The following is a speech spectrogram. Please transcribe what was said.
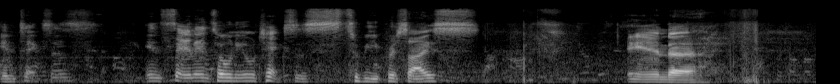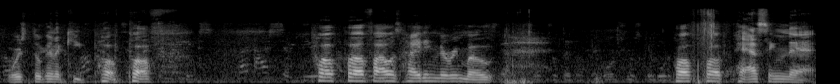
in Texas, in San Antonio, Texas, to be precise. And uh, we're still gonna keep puff puff. Puff puff, I was hiding the remote. Puff puff passing that.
